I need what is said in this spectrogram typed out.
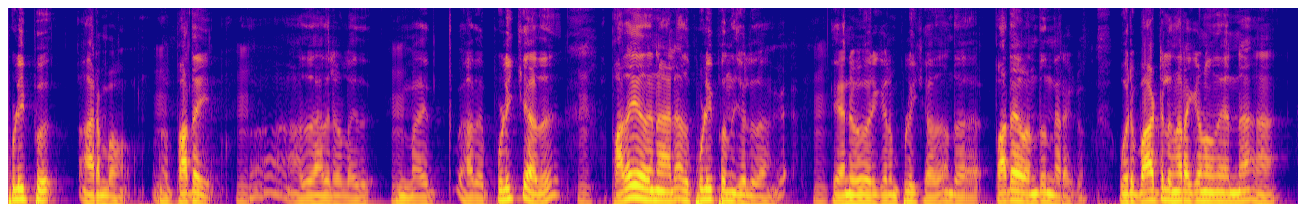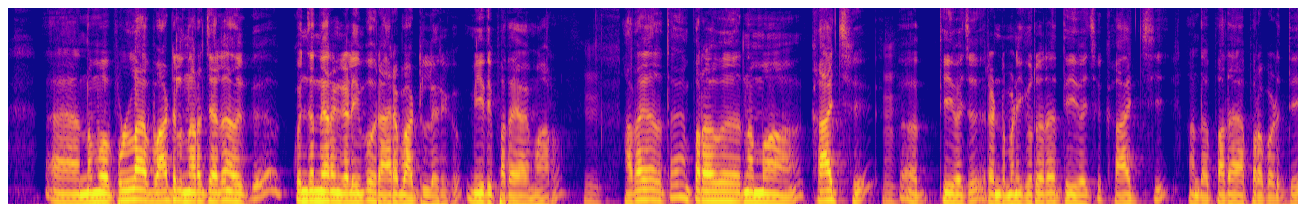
புளிப்பு ஆரம்பம். பதை. அது அதில் உள்ள இது அது புளிக்காது பதையதுனால அது புளிப்புன்னு சொல்லுதாங்க தேன் ஒரிக்கலும் புளிக்காது அந்த பதை வந்து நிறைக்கும் ஒரு பாட்டில் நிறைக்கணும்னா அஹ், நம்ம ஃபுல்லாக பாட்டில் நிறைச்சாலும் அதுக்கு கொஞ்சம் நேரம் கழியும்போது ஒரு அரை பாட்டில் இருக்கும் மீதி பதையாக மாறும் அதை தான் பிறகு நம்ம காய்ச்சி தீ வச்சு ரெண்டு மணிக்கூர் வரை தீ வச்சு காய்ச்சி அந்த பதை அப்புறப்படுத்தி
